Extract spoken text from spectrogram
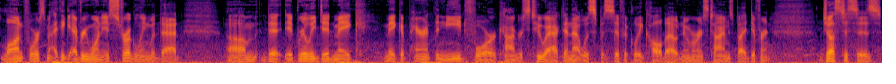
law enforcement. I think everyone is struggling with that. Um, that it really did make make apparent the need for Congress to act, and that was specifically called out numerous times by different justices.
